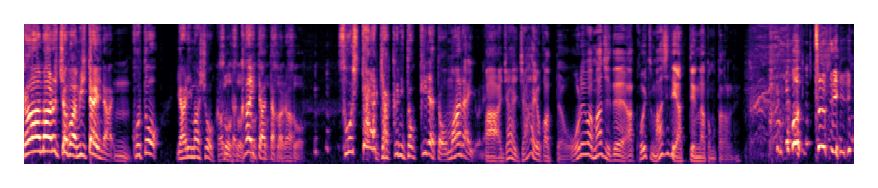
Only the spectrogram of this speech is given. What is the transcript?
ガーマルチョバみたいなことやりましょうか？みたいな書いてあったから。そしたら逆にドッキリだと思わないよね。ああじゃあじゃあよかったよ。俺はマジであこいつマジでやってんなと思ったからね。本当に？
